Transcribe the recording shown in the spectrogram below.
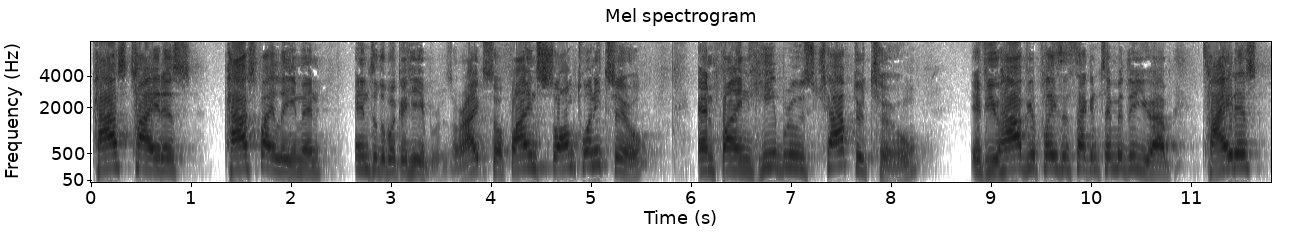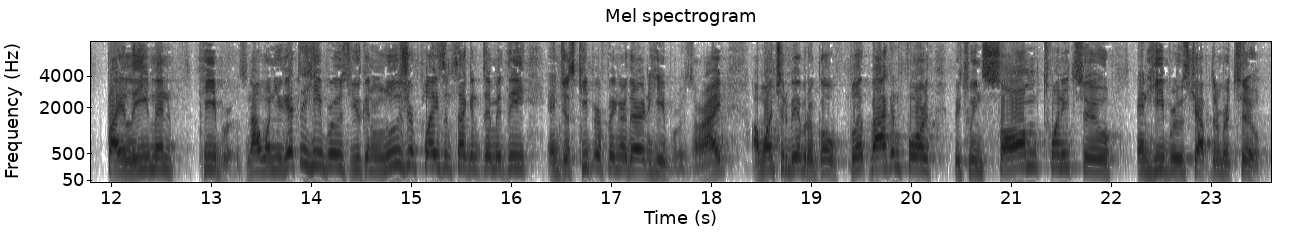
past Titus, past Philemon, into the book of Hebrews, all right? So find Psalm 22 and find Hebrews chapter 2. If you have your place in 2 Timothy, you have Titus, Philemon, Hebrews. Now, when you get to Hebrews, you can lose your place in 2 Timothy and just keep your finger there in Hebrews, all right? I want you to be able to go flip back and forth between Psalm 22 and Hebrews chapter number 2.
